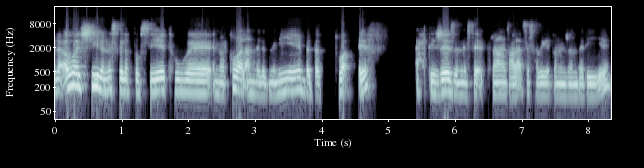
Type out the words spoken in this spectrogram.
لا أول شيء بالنسبة للتوصيات هو إنه القوى الأمن اللبنانية بدها توقف احتجاز النساء ال trans على أساس هويتهم الجندرية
